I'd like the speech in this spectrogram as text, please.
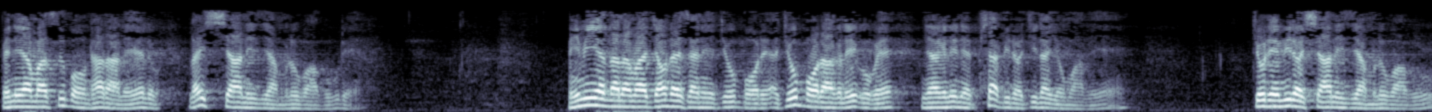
ဘယ်နေရာမှာစုပုံထားတာလဲလို့လိုက်ရှာနေကြမလို့ပါဘူးတဲ့ မိမိရဲ့တဏ္ဍာမှာကြောင်းတိုက်ဆိုင်နေအကျိုးပေါ်တယ်အကျိုးပေါ်တာကလေးကိုပဲညာကလေးနဲ့ဖြတ်ပြီးတော့ကြည့်လိုက်ရုံပါပဲကြိုတင်ပြီးတော့ရှားနေကြမလို့ပါဘူး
